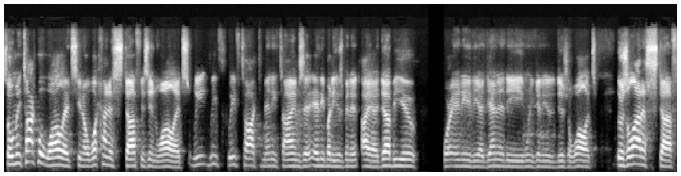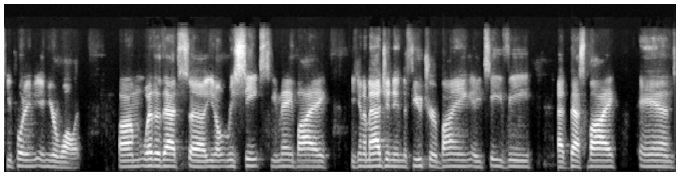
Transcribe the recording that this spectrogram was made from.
So when we talk about wallets, you know, what kind of stuff is in wallets? We, we've, we've talked many times that anybody who's been at IIW or any of the identity, when you're getting into digital wallets, there's a lot of stuff you put in, in your wallet. Um, whether that's, uh, you know, receipts, you may buy, you can imagine in the future buying a TV at Best Buy and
